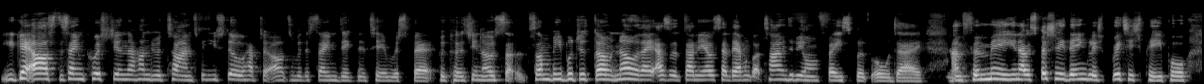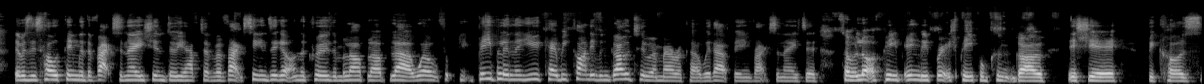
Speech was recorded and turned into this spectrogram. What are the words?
you get asked the same question a hundred times, but you still have to answer with the same dignity and respect because you know so, some people just don't know. They, as Danielle said, they haven't got time to be on Facebook all day. Yeah. And for me, you know, especially the English British people, there was this whole thing with the vaccination. Do you have to have a vaccine to get on the cruise and blah blah blah? Well, people in the UK, we can't even go to America without being vaccinated. So a lot of people, English British people, couldn't go this year because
